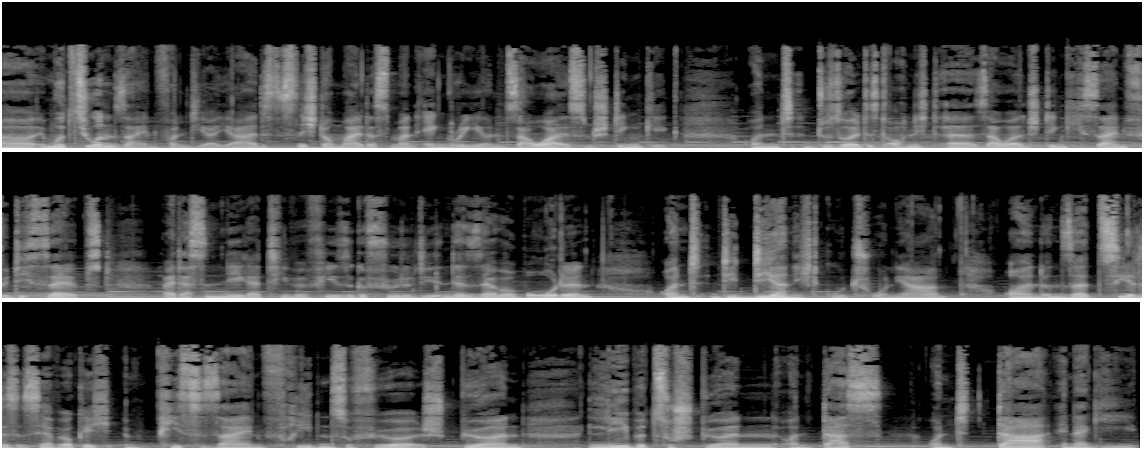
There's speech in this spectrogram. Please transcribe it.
äh, Emotionen sein von dir. Ja, das ist nicht normal, dass man angry und sauer ist und stinkig. Und du solltest auch nicht äh, sauer und stinkig sein für dich selbst, weil das sind negative, fiese Gefühle, die in dir selber brodeln und die dir nicht gut tun, ja. Und unser Ziel, das ist ja wirklich im Peace zu sein, Frieden zu für, spüren, Liebe zu spüren und das und da Energie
